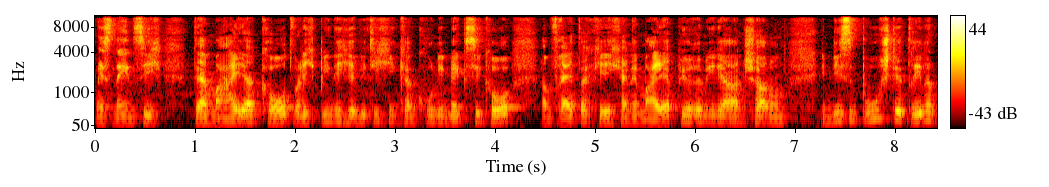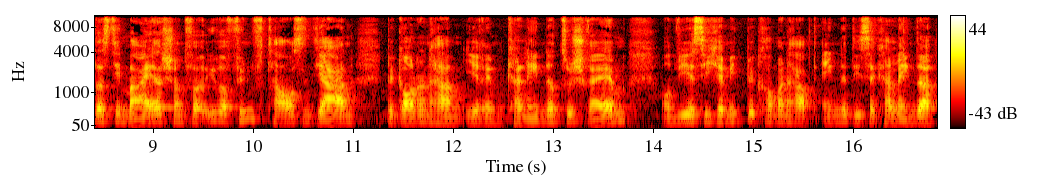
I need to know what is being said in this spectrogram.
Es nennt sich der Maya-Code, weil ich bin hier wirklich in Cancun in Mexiko. Am Freitag gehe ich eine Maya-Pyramide anschauen und in diesem Buch steht drinnen, dass die Mayas schon vor über 5000 Jahren begonnen haben, ihren Kalender zu schreiben. Und wie ihr sicher mitbekommen habt, endet dieser Kalender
